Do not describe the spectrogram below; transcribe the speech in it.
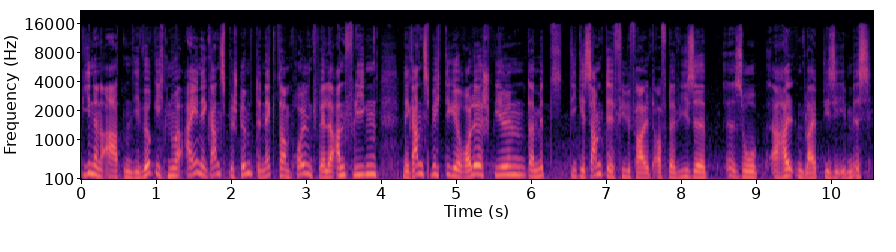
Bienenarten, die wirklich nur eine ganz bestimmte Nektar- und Pollenquelle anfliegen, eine ganz wichtige Rolle spielen, damit die gesamte Vielfalt auf der Wiese äh, so erhalten bleibt, wie sie eben ist.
